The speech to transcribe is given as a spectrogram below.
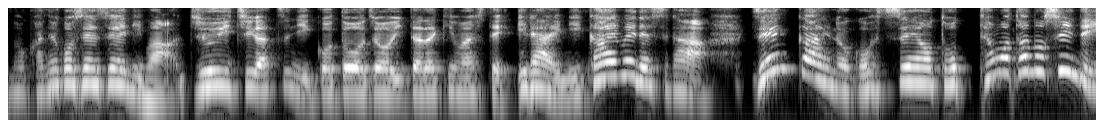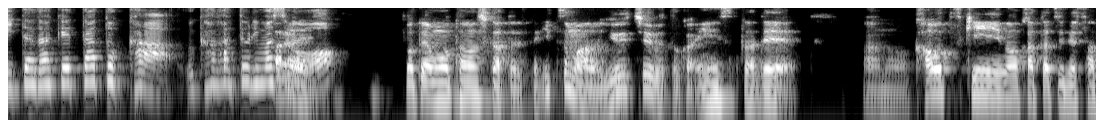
の、金子先生には11月にご登場いただきまして、以来2回目ですが、前回のご出演をとっても楽しんでいただけたとか伺っておりますよ。はとても楽しかったですね。いつもあの YouTube とかインスタで、あの、顔つきの形で撮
